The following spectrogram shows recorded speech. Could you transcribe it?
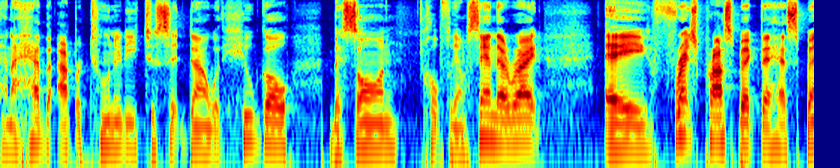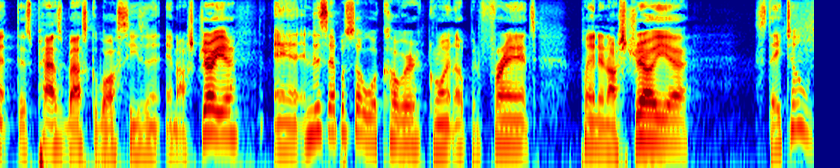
and I had the opportunity to sit down with Hugo Besson. Hopefully, I'm saying that right a French prospect that has spent this past basketball season in Australia. And in this episode, we'll cover growing up in France, playing in Australia. Stay tuned.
